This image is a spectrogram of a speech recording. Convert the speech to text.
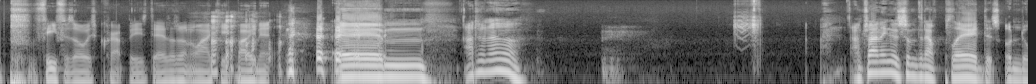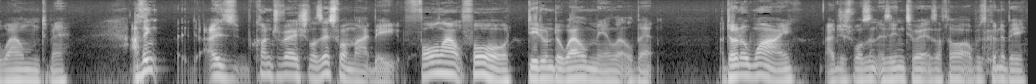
Pff, FIFA's always crap these days. I don't know why I keep buying it. Um, I don't know. I'm trying to think of something I've played that's underwhelmed me. I think, as controversial as this one might be, Fallout 4 did underwhelm me a little bit. I don't know why. I just wasn't as into it as I thought I was going to be.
